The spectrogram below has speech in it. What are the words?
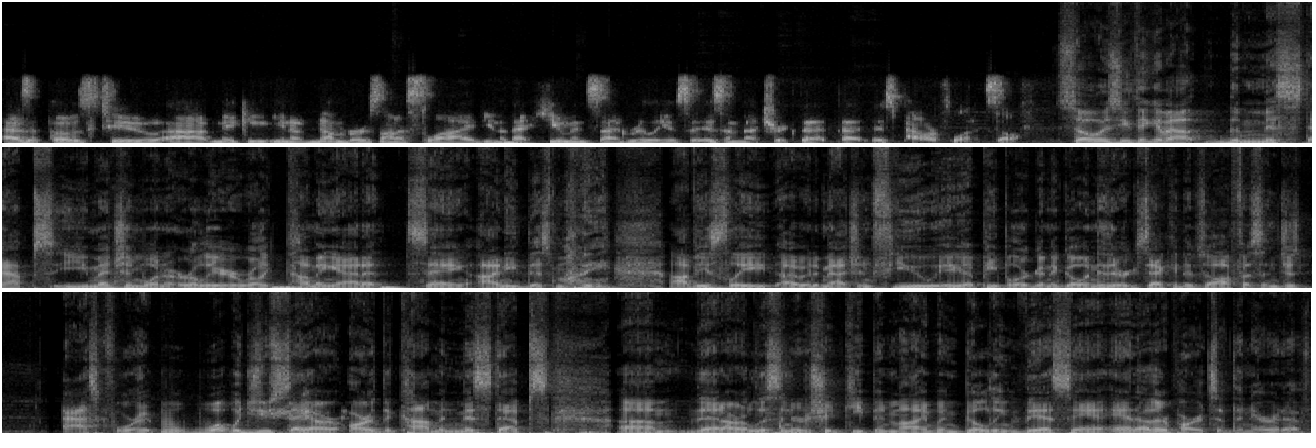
as opposed to uh, making you know numbers on a slide. You know, that human side really is is a metric that that is powerful in itself. So as you think about the missteps, you mentioned one earlier, where like coming at it saying, I need this money. Obviously, I would imagine few eh, people are going to go into their executive's office and just ask for it. What would you say are, are the common missteps um, that our listeners should keep in mind when building this and, and other parts of the narrative?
